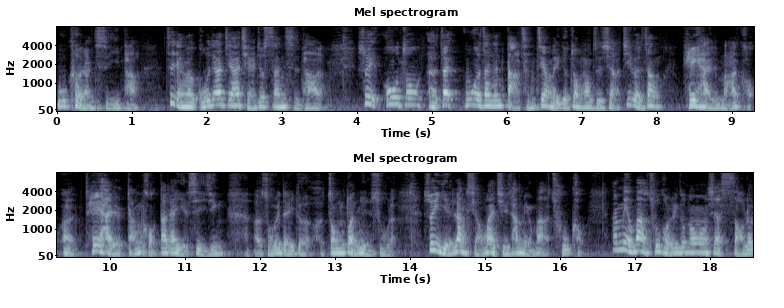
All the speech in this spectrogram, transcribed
乌克兰十一趴，这两个国家加起来就三十趴了。所以欧洲呃，在乌俄战争打成这样的一个状况之下，基本上黑海的马口呃，黑海的港口大概也是已经呃所谓的一个中断运输了，所以也让小麦其实它没有办法出口。那没有办法出口的一个状况下，少了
